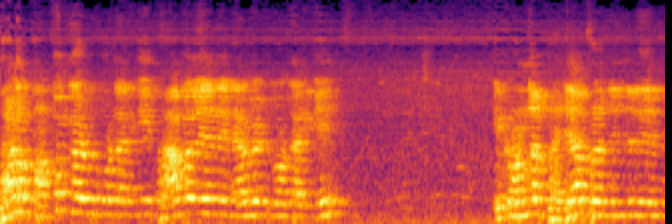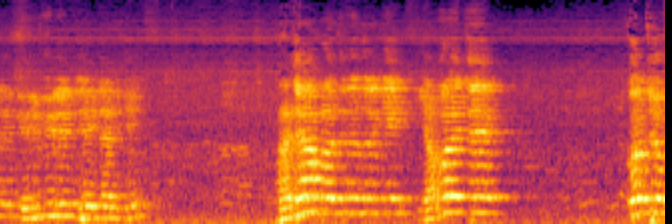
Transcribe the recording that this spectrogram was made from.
వాళ్ళ పప్పం గడుపుకోవడానికి ప్రాబల్యాన్ని నిలబెట్టుకోవడానికి ఇక్కడ ఉన్న ప్రజాప్రతినిధులు నిర్వీర్యం చేయడానికి ప్రజాప్రతినిధులకి ఎవరైతే కొంచెం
